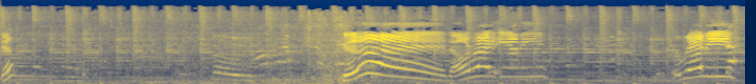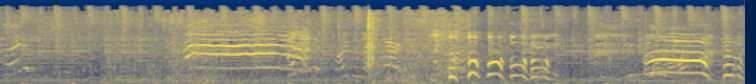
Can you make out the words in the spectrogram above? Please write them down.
Yeah. Good. All right, Annie. We're ready. Ah. so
